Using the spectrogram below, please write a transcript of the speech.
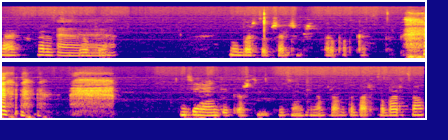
Tak, zaraz to e, zrobię. Był bardzo wdzięczny przez cały podcast. dzięki też, dzięki, dzięki naprawdę bardzo, bardzo.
